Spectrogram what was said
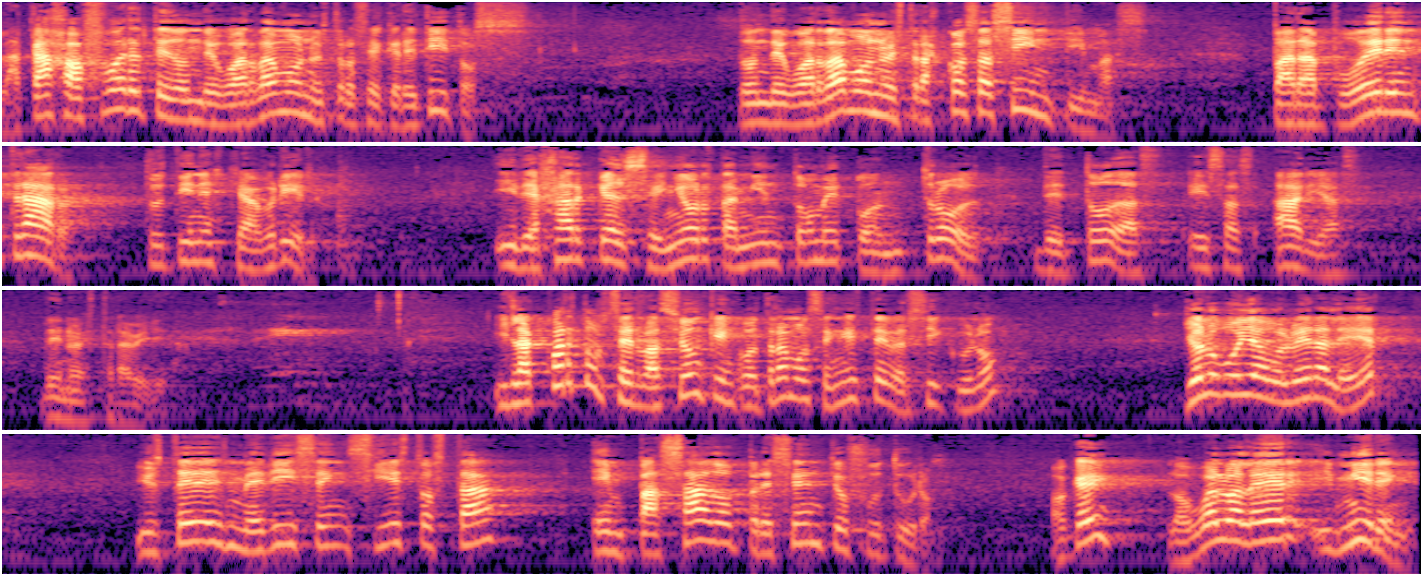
La caja fuerte donde guardamos nuestros secretitos. donde guardamos nuestras cosas íntimas, para poder entrar, tú tienes que abrir y dejar que el Señor también tome control de todas esas áreas de nuestra vida. Y la cuarta observación que encontramos en este versículo, yo lo voy a volver a leer y ustedes me dicen si esto está en pasado, presente o futuro. ¿Ok? Lo vuelvo a leer y miren,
